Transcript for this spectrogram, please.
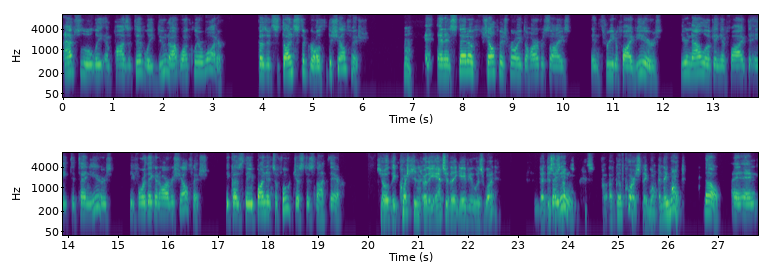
absolutely and positively do not want clear water, because it stunts the growth of the shellfish. Hmm. And, and instead of shellfish growing to harvest size in three to five years, you're now looking at five to eight to 10 years before they can harvest shellfish because the abundance of food just is not there. So the question or the answer they gave you was what? That this They is didn't. not. Of, course they won't, and they won't. No, and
